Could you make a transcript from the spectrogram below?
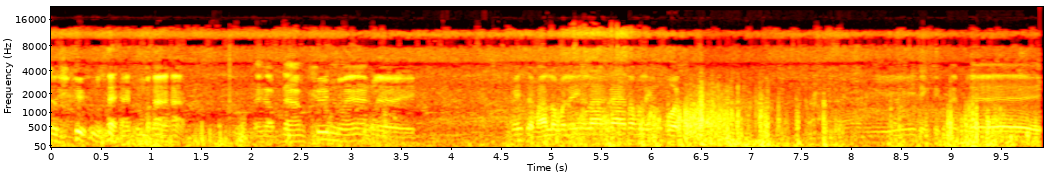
คลื่นแรงมากนะครับน้ำขึ้นมากเลย ไม่สามารถลงมาเล่นข้างล่างได้ต้องมาเล่นข้างบนนนี้เด็กๆเต็มเลย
